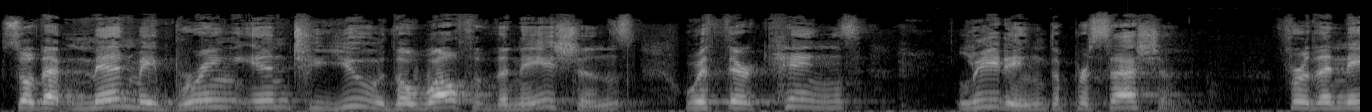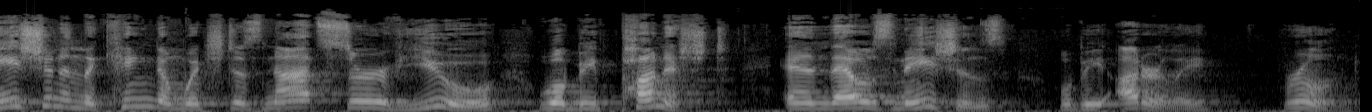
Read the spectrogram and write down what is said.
so that men may bring into you the wealth of the nations with their kings leading the procession. For the nation and the kingdom which does not serve you will be punished, and those nations will be utterly ruined.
